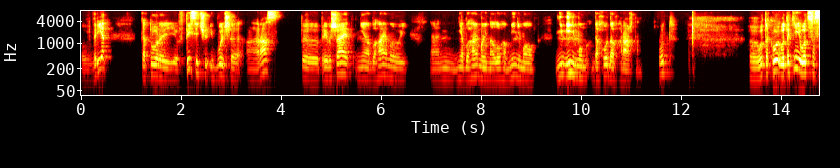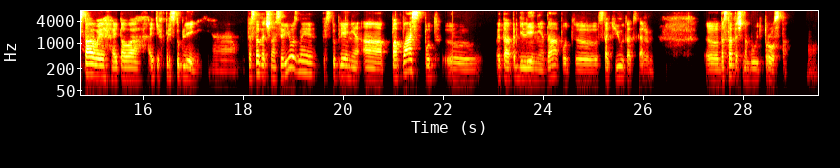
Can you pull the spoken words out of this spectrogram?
вред, который в тысячу и больше раз э, превышает необлагаемый Э, необлагаемый налогом минимум, минимум доходов граждан. Вот, вот, такой, вот такие вот составы этого, этих преступлений. Э, достаточно серьезные преступления, а попасть под это определение, да, под статью, так скажем, достаточно будет просто. Вот.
